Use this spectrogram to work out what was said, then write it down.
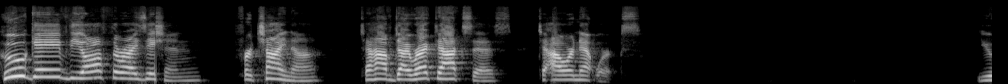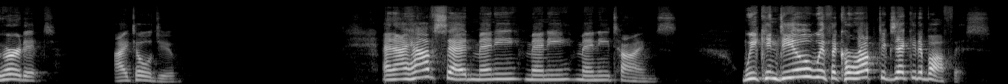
Who gave the authorization for China to have direct access to our networks? You heard it. I told you. And I have said many, many, many times we can deal with a corrupt executive office,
